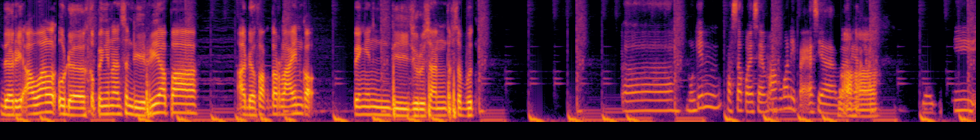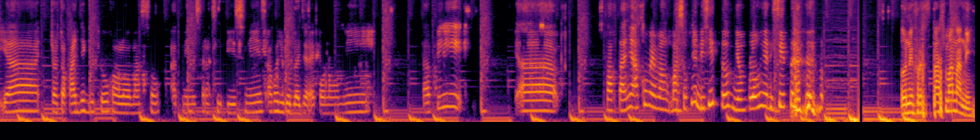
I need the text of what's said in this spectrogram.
dari awal udah kepinginan sendiri apa ada faktor lain kok pengen di jurusan tersebut? eh mungkin pas aku SMA aku kan IPS ya, Mbak, ya. Aha. Jadi ya cocok aja gitu kalau masuk administrasi bisnis. Aku juga belajar ekonomi. Tapi ya faktanya aku memang masuknya di situ, nyemplungnya di situ. Universitas mana nih?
